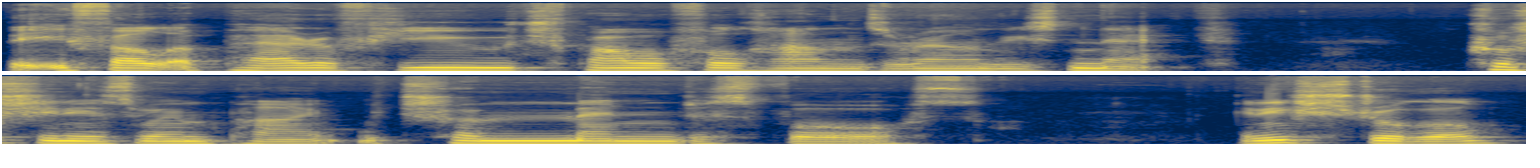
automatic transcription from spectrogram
that he felt a pair of huge, powerful hands around his neck, crushing his windpipe with tremendous force. In his struggle,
